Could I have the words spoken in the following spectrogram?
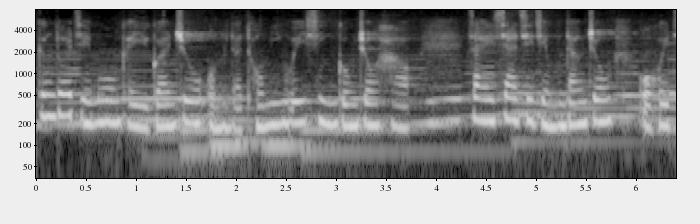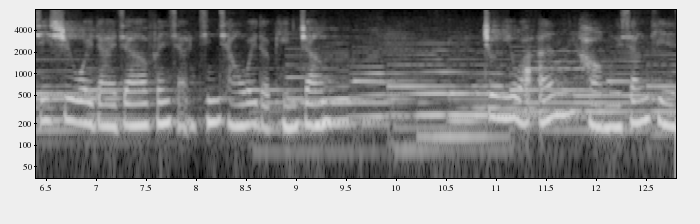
更多节目可以关注我们的同名微信公众号。在下期节目当中，我会继续为大家分享金蔷薇的篇章。祝你晚安，好梦香甜。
